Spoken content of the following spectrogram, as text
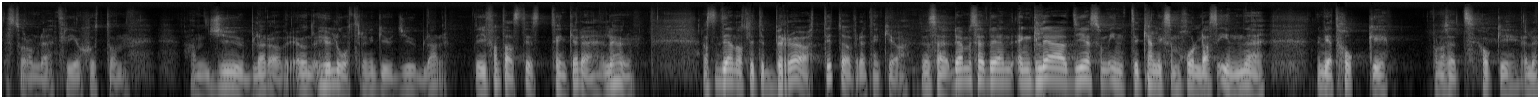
det står om det, 3.17. Han jublar över, undrar, hur låter det när Gud jublar? Det är fantastiskt, tänka det, eller hur? Alltså det är något lite brötigt över det tänker jag. Det är, så här, det är en, en, glädje som inte kan liksom hållas inne. Ni vet hockey på något sätt, hockey eller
